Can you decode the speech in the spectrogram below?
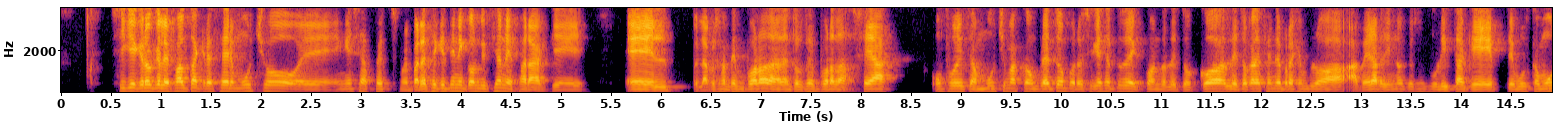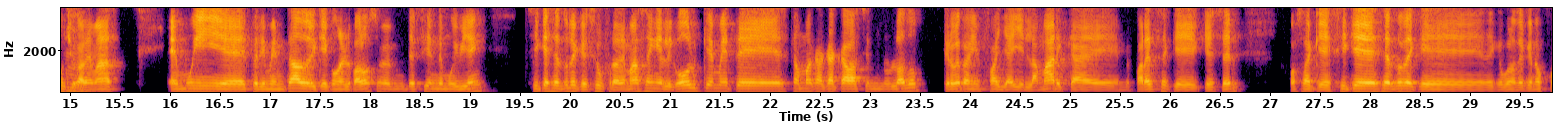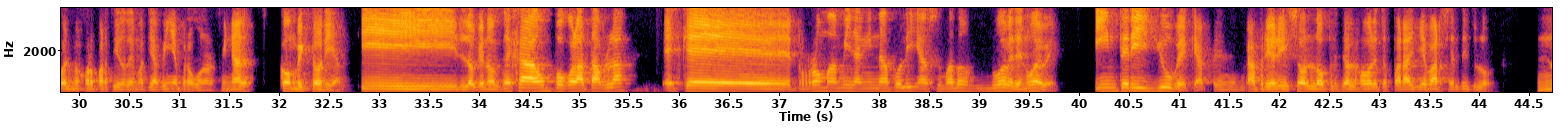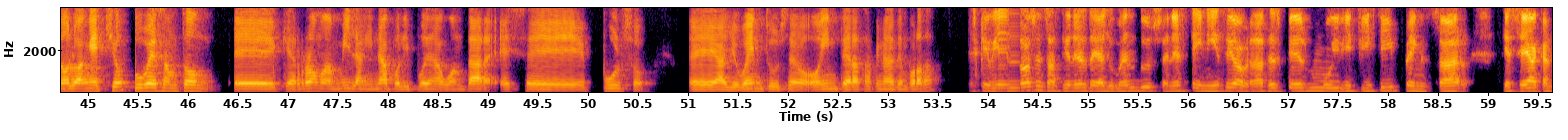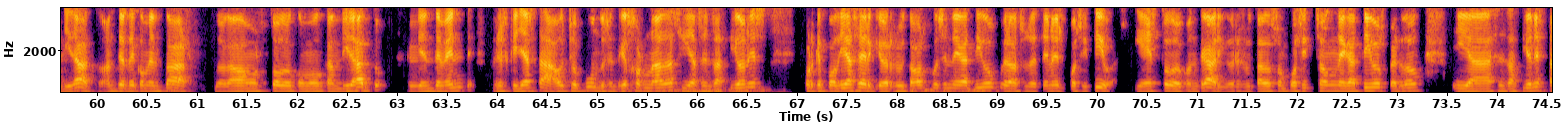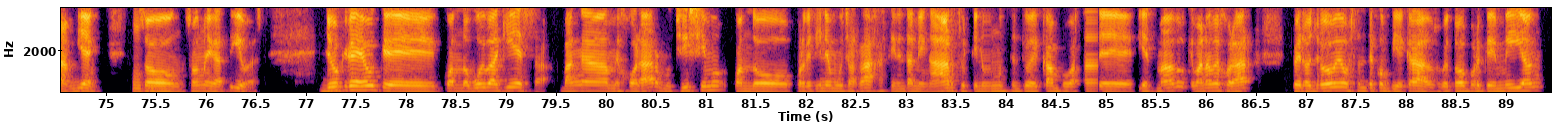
sí que creo que le falta crecer mucho eh, en ese aspecto. Me parece que tiene condiciones para que la próxima temporada, dentro de temporada, sea un futbolista mucho más completo, pero sí que es cierto que cuando le, tocó, le toca defender, por ejemplo, a, Berardi, ¿no? que es un futbolista que te busca mucho, que mm. además es muy eh, experimentado y que con el balón se defiende muy bien, sí que es cierto de que sufre. Además, en el gol que mete Escamaca, que acaba siendo un lado, creo que también falla ahí en la marca, eh, me parece que, que, es él. O sea que sí que es cierto de que, de que, bueno, de que no fue el mejor partido de Matías Viña, pero bueno, al final con victoria. Y lo que nos deja un poco la tabla es que Roma, Milan y Napoli han sumado 9 de 9. Inter y Juve, que a priori son los principales favoritos para llevarse el título, no lo han hecho. Juve, Santón eh, que Roma, Milan y Napoli pueden aguantar ese pulso eh, a Juventus eh, o Inter hasta final de temporada? Es que viendo las sensaciones de Juventus en este inicio, la verdad es que es muy difícil pensar que sea candidato. Antes de comenzar, lo dábamos todo como candidato evidentemente, pero es que ya está a ocho puntos en tres jornadas y las sensaciones, porque podía ser que los resultados fuesen negativos, pero las sensaciones positivas. Y es todo lo contrario, los resultados son, son negativos, perdón, y las sensaciones también son, son negativas. Yo creo que cuando vuelva a Chiesa van a mejorar muchísimo, cuando, porque tiene muchas bajas, tienen también a Arthur, tienen un centro de campo bastante diezmado, que van a mejorar, pero yo veo bastante complicado, sobre todo porque Milan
